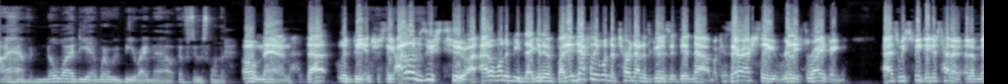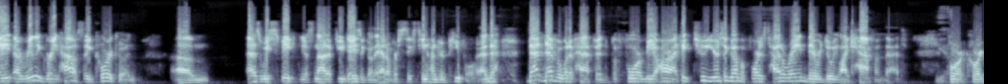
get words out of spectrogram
I have no idea where we'd be right now if Zeus won the. Oh man, that would be interesting. I love Zeus too. I, I don't want to be negative, but it definitely wouldn't have turned out as good as it did now because they're actually really thriving as we speak. They just had a, a, a really great house in Korakuen. Um, as we speak, just not a few days ago, they had over 1,600 people. And that never would have happened before Miyahara. I think two years ago, before his title reign, they were doing like half of that yeah. for Corey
